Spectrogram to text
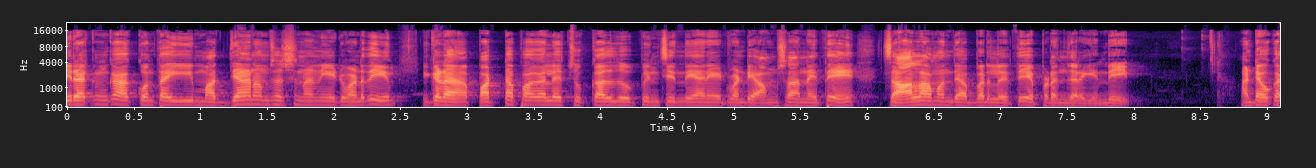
ఈ రకంగా కొంత ఈ మధ్యాహ్నం సెషన్ అనేటువంటిది ఇక్కడ పట్టపగలే చుక్కలు చూపించింది అనేటువంటి అంశాన్ని అయితే చాలామంది అభ్యర్థులు అయితే చెప్పడం జరిగింది. అంటే ఒక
